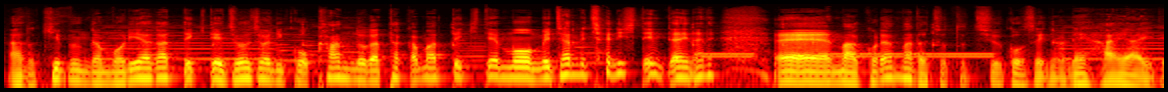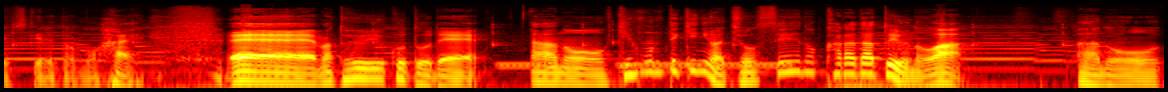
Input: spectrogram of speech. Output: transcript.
あの、気分が盛り上がってきて、徐々にこう感度が高まってきて、もうめちゃめちゃにしてみたいなね。えー、まあこれはまだちょっと中高生にはね、早いですけれども、はい。えー、まあということで、あの、基本的には女性の体というのは、あの、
